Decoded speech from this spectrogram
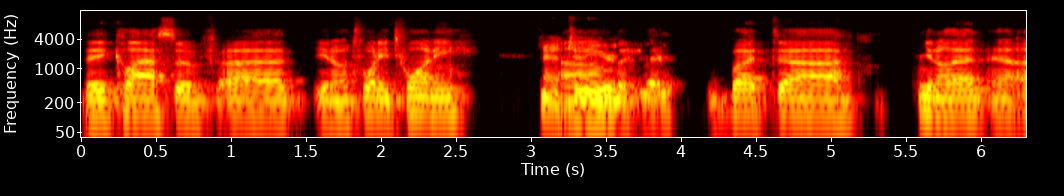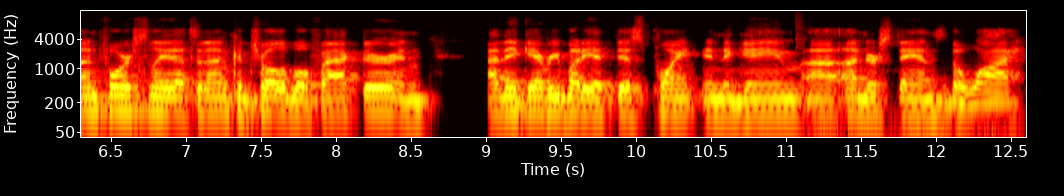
the class of uh, you know 2020. Yeah, two um, years. But, but uh, you know, that, uh, unfortunately, that's an uncontrollable factor, and I think everybody at this point in the game uh, understands the why.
